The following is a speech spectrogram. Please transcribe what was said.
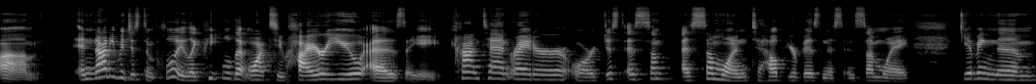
um, and not even just employee like people that want to hire you as a content writer or just as some as someone to help your business in some way giving them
